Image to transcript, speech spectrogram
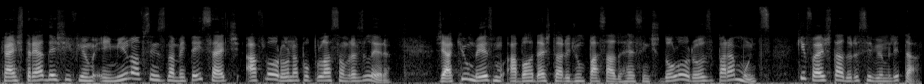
que a estreia deste filme em 1997 aflorou na população brasileira, já que o mesmo aborda a história de um passado recente doloroso para muitos, que foi a ditadura civil-militar.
